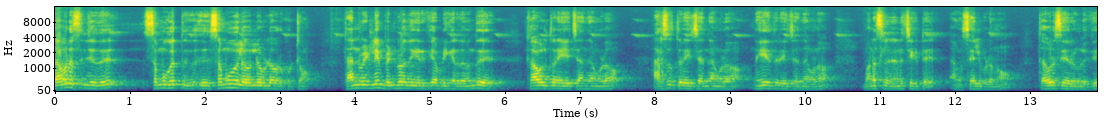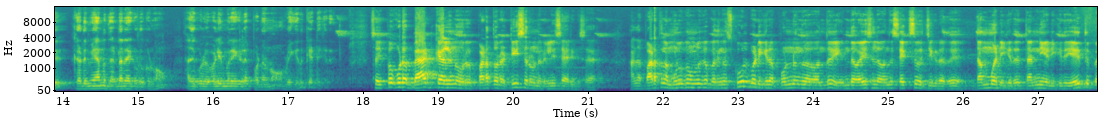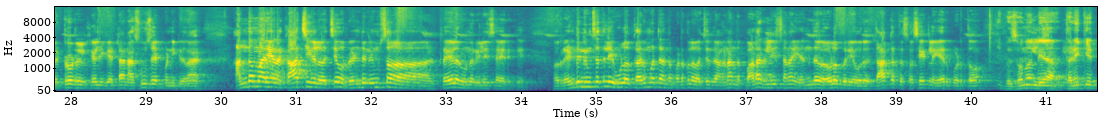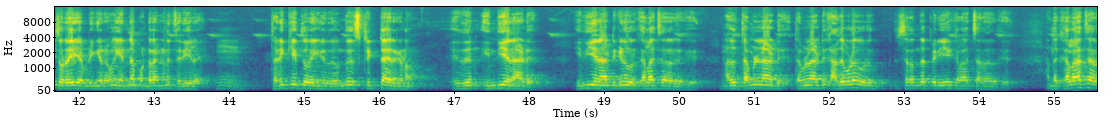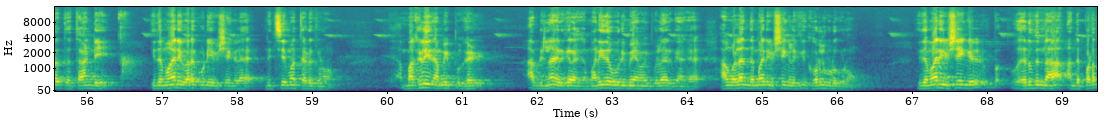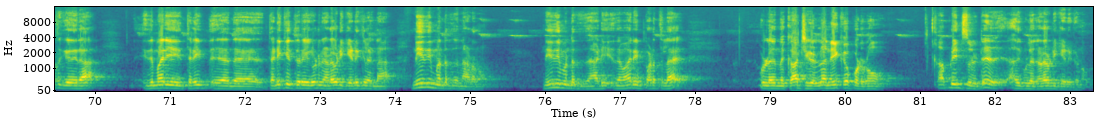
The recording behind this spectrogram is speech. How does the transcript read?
தவறு செஞ்சது சமூகத்துக்கு சமூக லெவலில் உள்ள ஒரு குற்றம். தன் வீட்லேயும் பெண் குழந்தைங்க இருக்குது அப்படிங்கிறத வந்து காவல்துறையை சேர்ந்தவங்களும் அரசு துறையை சேர்ந்தவங்களும் நீதித்துறையை சேர்ந்தவங்களும் மனசில் நினச்சிக்கிட்டு அவங்க செயல்படணும். தவறு செய்கிறவங்களுக்கு கடுமையான தண்டனை கொடுக்கணும். அதுக்குள்ள வழிமுறைகளை பண்ணணும் அப்படிங்கிறது கேட்டுக்கிறேன். ஸோ இப்போ கூட பேட் கேலுன்னு ஒரு படத்தோட டீசர் ஒன்று ரிலீஸ் ஆயிருக்கு சார். அந்த படத்தில் முழுக்க முழுக்க பார்த்தீங்கன்னா ஸ்கூல் படிக்கிற பொண்ணுங்க வந்து இந்த வயசில் வந்து செக்ஸ் வச்சுக்கிறது தம் அடிக்கிறது தண்ணி அடிக்கிறது எழுத்து பெற்றோர்கள் கேள்வி கேட்டால் நான் சூசைட் பண்ணிக்கிறேன். அந்த மாதிரியான காட்சிகள் வச்சு ஒரு ரெண்டு நிமிஷம் ட்ரெய்லர் ஒன்று ரிலீஸ் ஆயிருக்கு. ஒரு ரெண்டு நிமிஷத்துல இவ்வளோ கருமத்தை அந்த படத்தில் வச்சுருக்காங்கன்னா அந்த படம் ரிலீஸ் ஆனால் எந்த எவ்வளோ பெரிய ஒரு தாக்கத்தை சொசைட்டியில் ஏற்படுத்தும்? இப்போ சொன்னோம் இல்லையா தணிக்கைத்துறை அப்படிங்கிறவங்க என்ன பண்ணுறாங்கன்னு தெரியல. தணிக்கைத்துறைங்கிறது வந்து ஸ்ட்ரிக்டாக இருக்கணும். இது இந்திய நாடு. இந்திய நாட்டுக்குன்னு ஒரு கலாச்சாரம் இருக்குது அது தமிழ்நாடு. தமிழ்நாட்டுக்கு அதை விட ஒரு சிறந்த பெரிய கலாச்சாரம் இருக்குது அந்த கலாச்சாரத்தை தாண்டி இதை மாதிரி வரக்கூடிய விஷயங்களை நிச்சயமாக தடுக்கணும். மகளிர் அமைப்புகள் அப்படிலாம் இருக்கிறாங்க. மனித உரிமை அமைப்புலாம் இருக்காங்க. அவங்களாம் இந்த மாதிரி விஷயங்களுக்கு குரல் கொடுக்கணும். இது மாதிரி விஷயங்கள் வருதுன்னா அந்த படத்துக்கு எதிராக இது மாதிரி திரை அந்த தணிக்கைத்துறை கூட நடவடிக்கை எடுக்கலைன்னா நீதிமன்றத்தை நாடணும். நீதிமன்றத்தை நாடி இந்த மாதிரி படத்தில் உள்ள இந்த காட்சிகள்லாம் நீக்கப்படணும் அப்படின்னு சொல்லிட்டு அதுக்குள்ள நடவடிக்கை எடுக்கணும்.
